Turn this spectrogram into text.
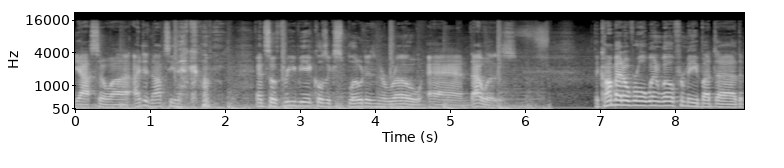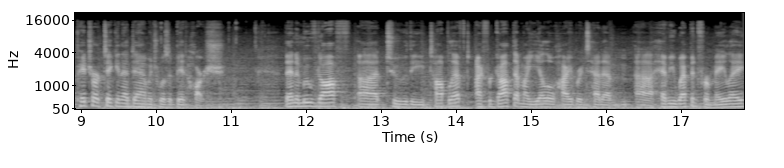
Yeah, so uh, I did not see that coming. And so three vehicles exploded in a row, and that was... The combat overall went well for me, but uh, the Patriarch taking that damage was a bit harsh. Then it moved off uh, to the top left. I forgot that my yellow hybrids had a uh, heavy weapon for melee.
